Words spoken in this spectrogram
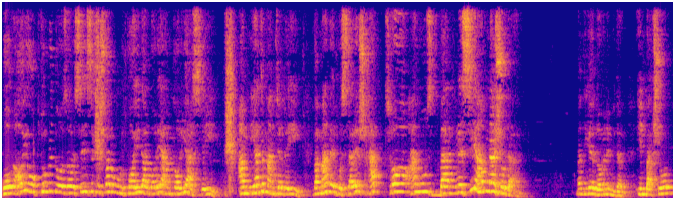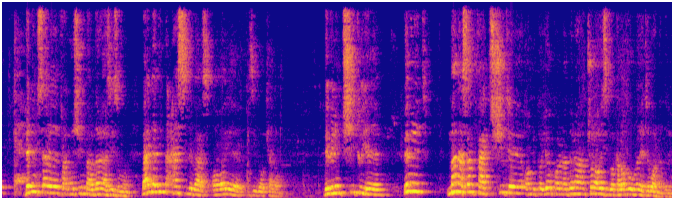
قولهای اکتبر 2003 سه کشور اروپایی درباره همکاری هسته‌ای، امنیت منطقه‌ای و منع گسترش حتی هنوز بررسی هم نشدن من دیگه ادامه نمیدم. این بخشو بریم سر فرمایش این برادر عزیزمون. برگردیم به اصل بس آقای زیبا کلام. ببینیم چی توی ببینید من اصلا فکت شیت آمریکایی کار ندارم چون آقای زیبا کلام به اون اعتبار نداره.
